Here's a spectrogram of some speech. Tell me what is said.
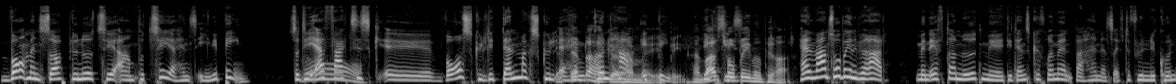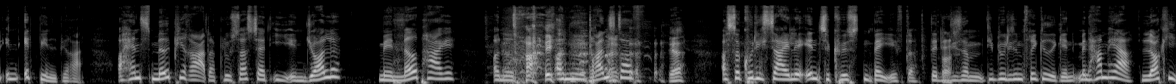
hvor man så blev nødt til at amputere hans ene ben. Så det er Nå. faktisk øh, vores skyld, det er Danmarks skyld, Det er at dem, han har kun har ham med et ben. et ben. Han var en tobenet pirat. Han var en tobenet pirat, men efter mødet med de danske frømænd var han altså efterfølgende kun en etbenet pirat. Og hans medpirater blev så sat i en jolle med en madpakke og noget, og noget brændstof. Ja. Og så kunne de sejle ind til kysten bagefter, da de, ligesom, de blev ligesom frigivet igen. Men ham her, Lucky,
